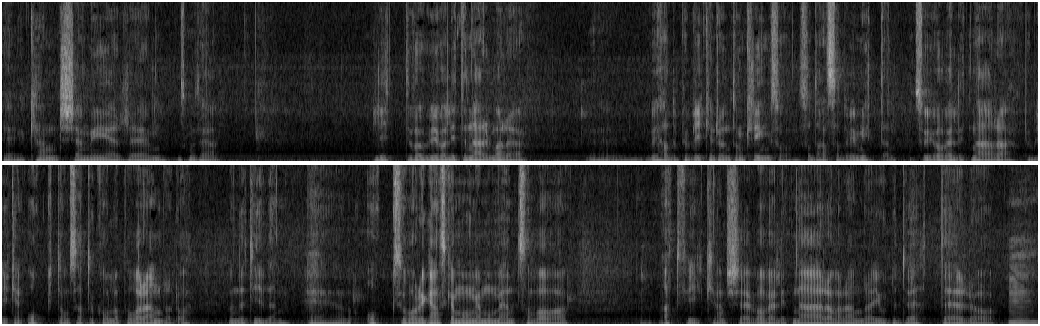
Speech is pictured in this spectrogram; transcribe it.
eh, kanske mer, eh, vad ska man säga, lite, vi var lite närmare. Vi hade publiken runt omkring så, så dansade vi i mitten. Så vi var väldigt nära publiken och de satt och kollade på varandra då under tiden. Och så var det ganska många moment som var att vi kanske var väldigt nära varandra, gjorde duetter och Mm.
